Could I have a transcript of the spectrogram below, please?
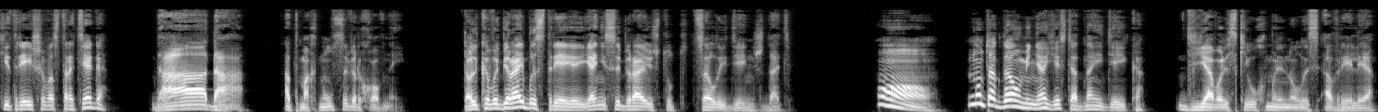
хитрейшего стратега?» «Да, да», — отмахнулся Верховный. «Только выбирай быстрее, я не собираюсь тут целый день ждать». «О, ну тогда у меня есть одна идейка», — дьявольски ухмыльнулась Аврелия.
